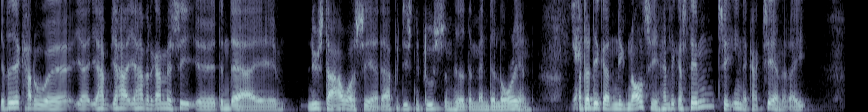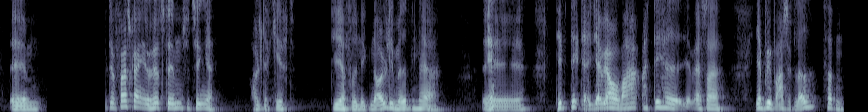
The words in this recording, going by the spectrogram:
Jeg ved ikke, har du... Øh, jeg, jeg, har, jeg, har, jeg har været i gang med at se øh, den der øh, nye Star Wars-serie, der er på Disney+, Plus, som hedder The Mandalorian. Ja. Og der ligger Nick Nolte, han lægger stemmen til en af karaktererne deri. Øhm, det var første gang, jeg hørte stemmen, så tænkte jeg, hold da kæft, de har fået Nick Nolte med den her. Ja. Øh, det, det, jeg, jeg var bare, det havde, altså, jeg blev bare så glad, sådan.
